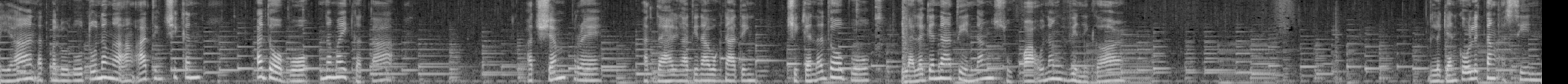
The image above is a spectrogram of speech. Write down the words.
Ayan, at maluluto na nga ang ating chicken adobo na may gata. At syempre, At dahil nga tinawag nating chicken adobo, lalagyan natin ng suka o ng vinegar. Lagyan ko ulit ng asin.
